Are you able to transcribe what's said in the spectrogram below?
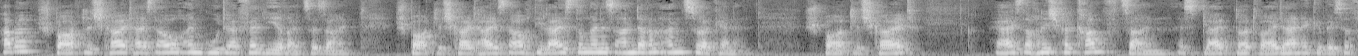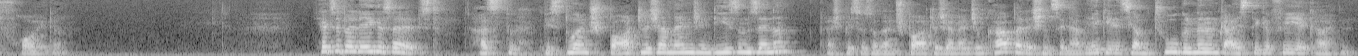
aber Sportlichkeit heißt auch, ein guter Verlierer zu sein. Sportlichkeit heißt auch, die Leistung eines anderen anzuerkennen. Sportlichkeit heißt auch nicht verkrampft sein. Es bleibt dort weiter eine gewisse Freude. Jetzt überlege selbst, hast du, bist du ein sportlicher Mensch in diesem Sinne? Vielleicht bist du sogar ein sportlicher Mensch im körperlichen Sinne, aber hier geht es ja um Tugenden und geistige Fähigkeiten.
